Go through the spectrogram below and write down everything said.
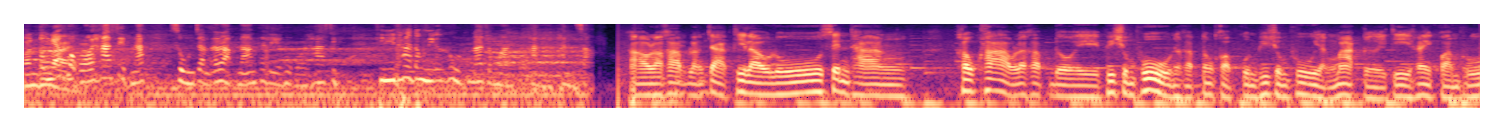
มันตรเท่างไหร่เนี้ย650 นะ สูงจากระดับน้ำทะเล 650 ทีนี้ถ้าตรงนี้ก็คือน่าจะประมาณพันพันสาม เอาละครับ หลังจากที่เรารู้เส้นทางคร่าวๆแล้วครับ โดยพี่ชมพู่นะครับ ต้องขอบคุณพี่ชมพู่อย่างมากเลยที่ให้ความรู้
